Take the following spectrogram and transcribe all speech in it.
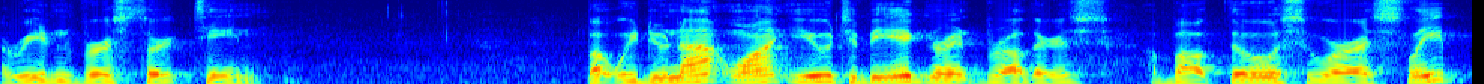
I read in verse 13. But we do not want you to be ignorant, brothers, about those who are asleep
